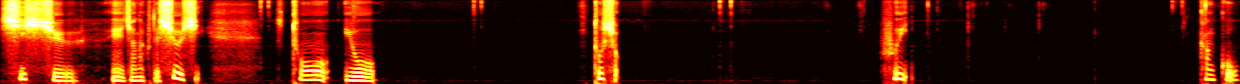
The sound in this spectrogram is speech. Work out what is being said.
刺繍、えーじゃなくて修士東洋。図書。ふい。観光。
